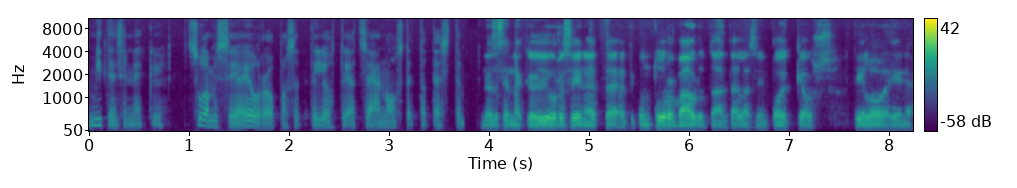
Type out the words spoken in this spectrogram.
miten se näkyy Suomessa ja Euroopassa, että johtajat saa nostetta tästä? No se näkyy juuri siinä, että, että kun turvaudutaan tällaisiin poikkeustiloihin,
